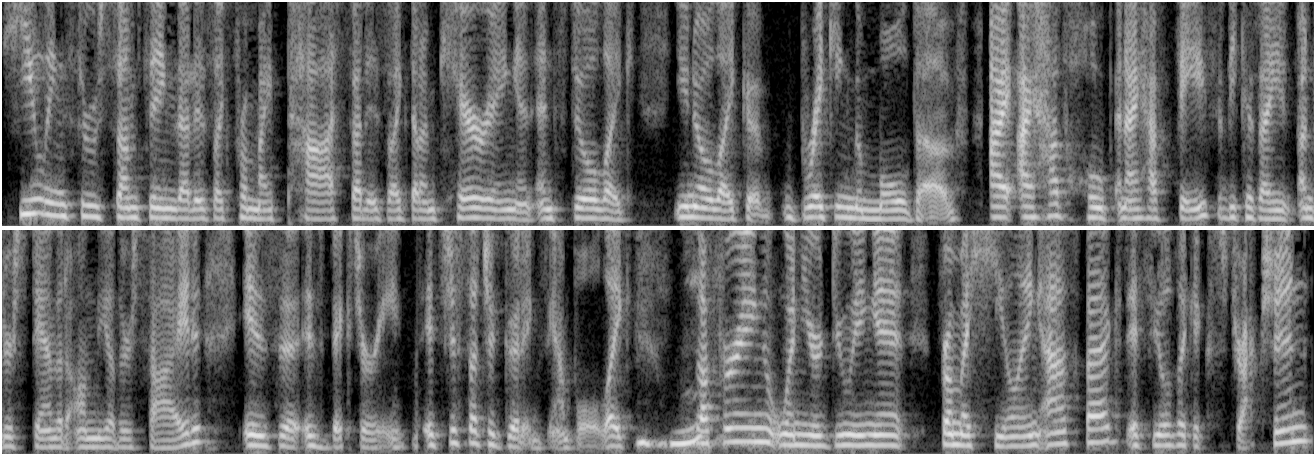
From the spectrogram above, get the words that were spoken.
healing through something that is like from my past that is like that I'm carrying and, and still like, you know, like uh, breaking the mold of. I, I have hope and I have faith because I understand that on the other side is uh, is victory. It's just such a good example. Like mm-hmm. suffering when you're doing it from a healing aspect, it feels like extraction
